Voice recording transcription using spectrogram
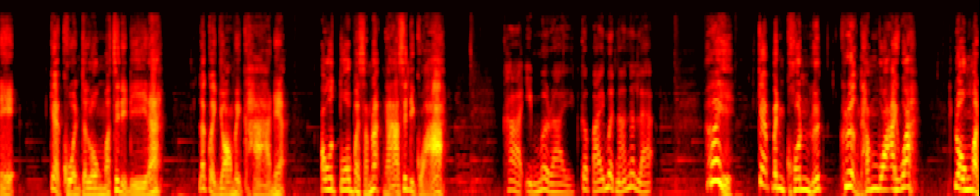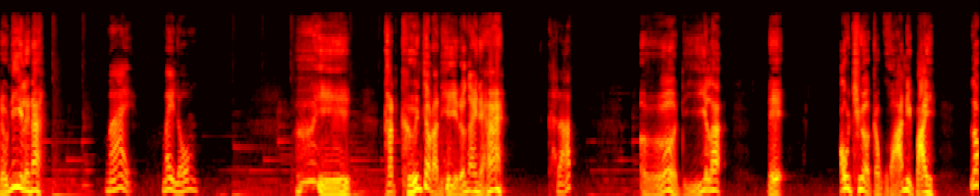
นี่ แกควรจะลงมาสิดีๆนะ แล้วก็ยอมให้ข้าเนี่ย เอาตัวไปสำนักงานสิดีกว่า ข้าอิ่มเมื่อไรก็ไปเมื่อนั้นนั่นแหละ เฮ้ย แกเป็นคนหรือเครื่องทำวายวะ ลงมาเดี๋ยวนี้เลยนะ ไม่ ไม่ลง เฮ้ย ขัดขืนเจ้าหน้าที่หรือไงเนี่ยฮะ ครับ เออ ดีละเนี่เอาเชือกกับขวานนี่ไป แล้ว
